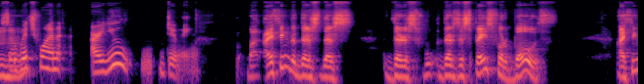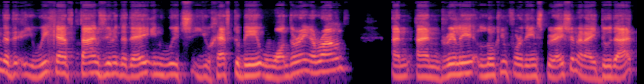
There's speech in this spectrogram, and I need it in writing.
Mm-hmm. So which one are you doing? But I think that there's there's there's there's a space for both. I think that we have times during the day in which you have to be wandering around and and really looking for the inspiration and I do that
